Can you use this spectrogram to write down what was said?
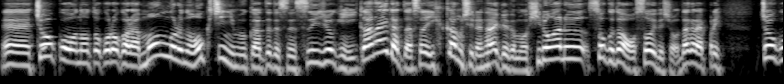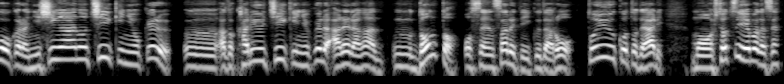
えー、長江のところからモンゴルの奥地に向かってですね、水蒸気に行かないかったらそれ行くかもしれないけども、広がる速度は遅いでしょう。だからやっぱり長江から西側の地域における、うん、あと下流地域におけるあれらが、うん、どんと汚染されていくだろうということであり、もう一つ言えばですね、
